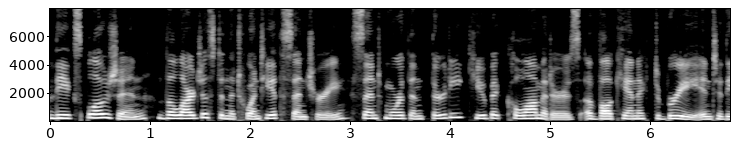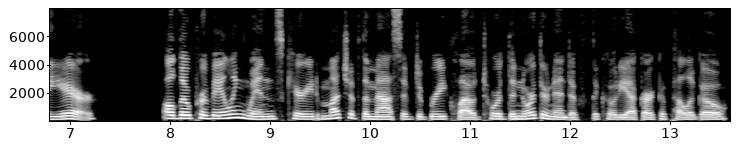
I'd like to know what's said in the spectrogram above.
The explosion, the largest in the 20th century, sent more than 30 cubic kilometers of volcanic debris into the air. Although prevailing winds carried much of the massive debris cloud toward the northern end of the Kodiak archipelago,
